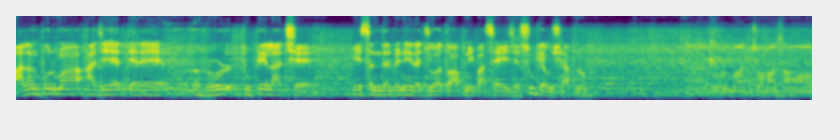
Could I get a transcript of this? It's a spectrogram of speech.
પાલનપુરમાં આજે અત્યારે રોડ તૂટેલા છે, એ સંદર્ભેની રજૂઆતો આપની પાસે આવી છે. શું કહેવું છે આપનું? રોડમાં ચોમાસામાં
